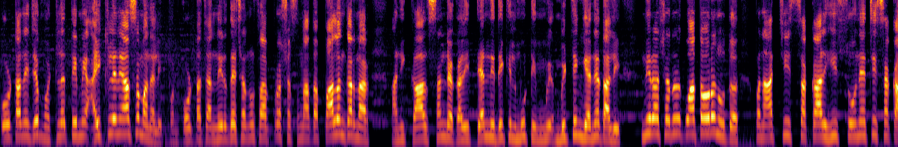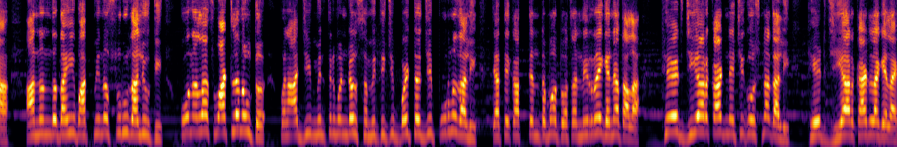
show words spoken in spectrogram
कोर्टाने जे म्हटलं ते मी ऐकले नाही असं म्हणाले. पण कोर्टाच्या निर्देशानुसार प्रशासन आता पालन करणार आणि काल संध्याकाळी त्यांनी देखील मोठी मिटिंग घेण्यात आली. निराशाजनक वातावरण होतं पण आजची सकाळ ही सोन्याची सकाळ. आनंददायी बातमीनं सुरू झाली होती. कोणालाच वाटलं नव्हतं पण आज जी मंत्रिमंडळ समितीची बैठक जी पूर्ण झाली त्यात एक अत्यंत महत्त्वाचा निर्णय घेण्यात आला. थेट जी आर काढण्याची घोषणा झाली. थेट जी आर काढला गेलाय.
